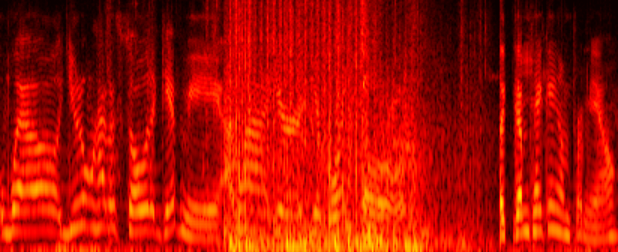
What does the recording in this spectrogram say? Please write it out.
well, you don't have a soul to give me. I want your your boy soul. Like I'm taking them from you.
